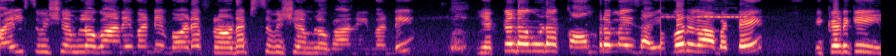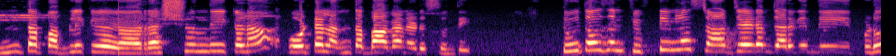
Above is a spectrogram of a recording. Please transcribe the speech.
ఆయిల్స్ విషయంలో కానివ్వండి వాడే ప్రొడక్ట్స్ విషయంలో కానివ్వండి ఎక్కడ కూడా కాంప్రమైజ్ అవ్వరు కాబట్టి ఇక్కడికి ఇంత పబ్లిక్ రష్ ఉంది ఇక్కడ. హోటల్ అంత బాగా నడుస్తుంది. టూ థౌజండ్ ఫిఫ్టీన్లో స్టార్ట్ చేయడం జరిగింది. ఇప్పుడు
